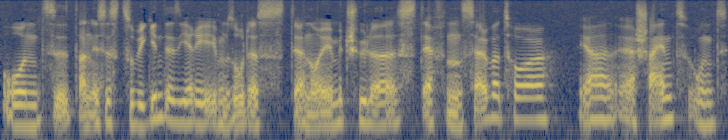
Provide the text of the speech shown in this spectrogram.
Und äh, dann ist es zu Beginn der Serie eben so, dass der neue Mitschüler Stephen Salvatore ja, erscheint und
